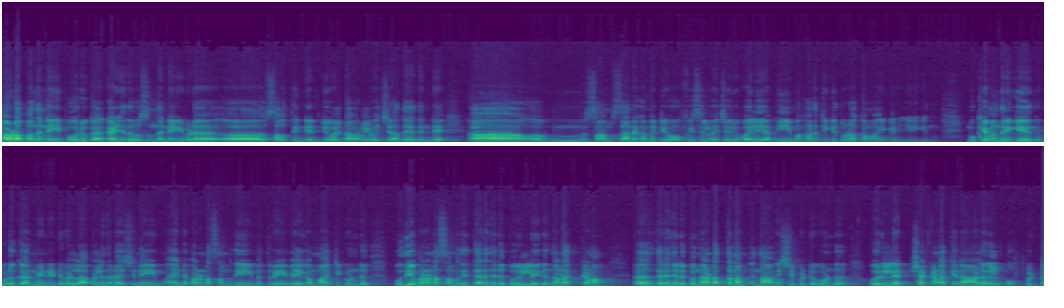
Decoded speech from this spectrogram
അതോടൊപ്പം തന്നെ ഇപ്പോൾ ഒരു കഴിഞ്ഞ ദിവസം തന്നെ ഇവിടെ സൗത്ത് ഇന്ത്യൻ ജുവൽ ടവറിൽ വെച്ച് അദ്ദേഹത്തിന്റെ സംസ്ഥാന കമ്മിറ്റി ഓഫീസിൽ വെച്ച് ഒരു വലിയ ഭീമഹർജിക്ക് തുടക്കമായി കഴിഞ്ഞിരിക്കുന്നു. മുഖ്യമന്ത്രിക്ക് കൊടുക്കാൻ വേണ്ടിയിട്ട് വെള്ളാപ്പള്ളി നടേശനെയും അതിന്റെ ഭരണസമിതിയെയും എത്രയും വേഗം മാറ്റിക്കൊണ്ട് പുതിയ ഭരണസമിതി തെരഞ്ഞെടുപ്പുകളിലേക്ക് നടക്കണം തെരഞ്ഞെടുപ്പ് നടത്തണം എന്നാവശ്യപ്പെട്ടുകൊണ്ട് ഒരു ലക്ഷക്കണക്കിന് ആളുകൾ ഒപ്പിട്ട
